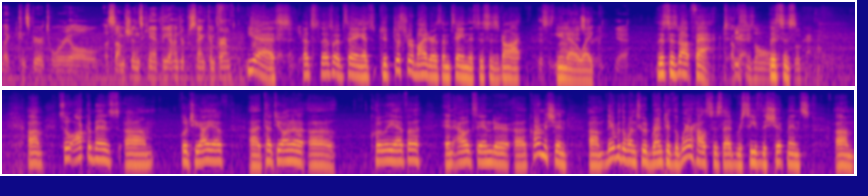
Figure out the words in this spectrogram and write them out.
like conspiratorial assumptions can't be 100% confirmed? Yes. Okay, that's that's what i'm saying. It's just, just a reminder as i'm saying this this is not this is not you know history. like yeah. this is not fact. This is all. This is- okay. Um, So Akamez um, Gochiayev, uh, Tatiana uh, Kolyeva, and Alexander uh, Karmashin, um, they were the ones who had rented the warehouses that had received the shipments um,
